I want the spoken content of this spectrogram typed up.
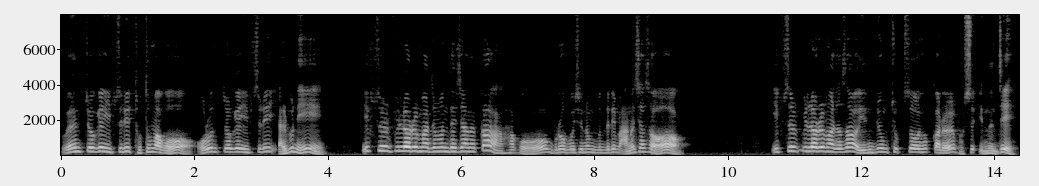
왼쪽의 입술이 도톰하고 오른쪽의 입술이 얇으니 입술 필러를 맞으면 되지 않을까 하고 물어보시는 분들이 많으셔서 입술 필러를 맞아서 인중 축소 효과를 볼 수 있는지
